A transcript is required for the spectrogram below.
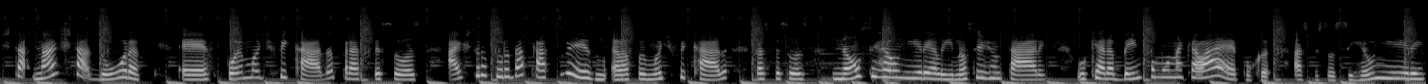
Dita na ditadura, é, foi modificada para as pessoas, a estrutura da praça mesmo, ela foi modificada para as pessoas não se reunirem ali, não se juntarem, o que era bem comum naquela época, as pessoas se reunirem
